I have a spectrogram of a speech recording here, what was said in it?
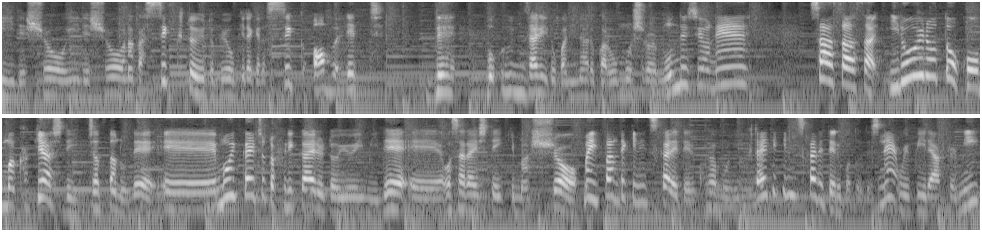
いいでしょう、いいでしょう。なんか sick というと病気だけど sick of it でもううんざりとかになるから面白いもんですよね。さあさあさあいろいろとこう、まあ、駆け足でいっちゃったので、えー、もう一回ちょっと振り返るという意味で、えー、おさらいしていきましょう、まあ、一般的に疲れているこれはもう肉体的に疲れていることですね Repeat after me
